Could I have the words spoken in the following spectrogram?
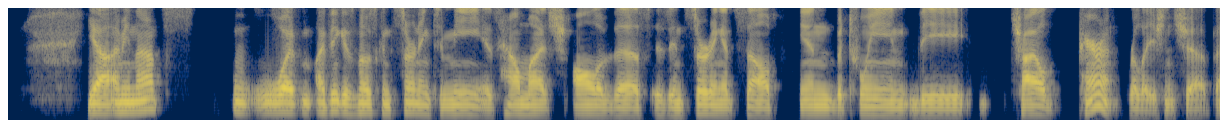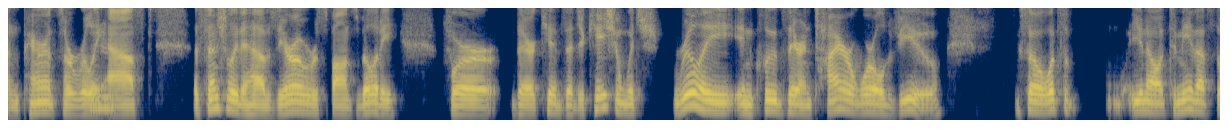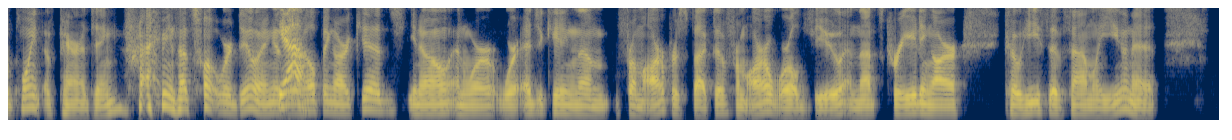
Yeah, I mean that's what I think is most concerning to me is how much all of this is inserting itself in between the child parent relationship and parents are really mm-hmm. asked essentially to have zero responsibility for their kids' education, which really includes their entire worldview. So, what's the you know, to me, that's the point of parenting. I mean, that's what we're doing is yeah. we're helping our kids, you know, and we're we're educating them from our perspective, from our worldview, and that's creating our cohesive family unit.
